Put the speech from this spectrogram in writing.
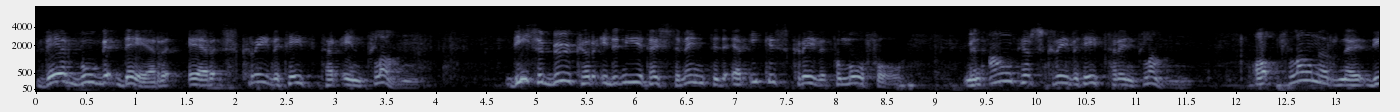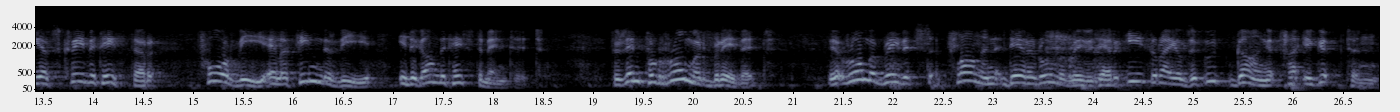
hver bok der er skrevet etter en plan. Disse bøker i Det nye testamentet er ikke skrevet på måfå, men alt er skrevet etter en plan. Og planerne de er skrevet etter, får vi, eller finner vi, i Det gamle testamentet. For eksempel Romerbrevet Romerbrevets planen der romerbrevet er Israels utgang fra Egypten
